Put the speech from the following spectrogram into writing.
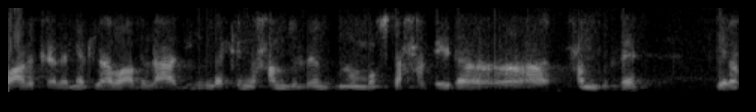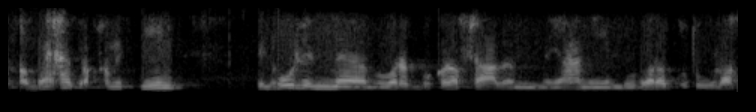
بعض الكلمات لبعض اللاعبين لكن الحمد لله إنهم مصلحه جيده الحمد لله. دي رقم واحد. رقم اثنين بنقول إن مباراة بكرة فعلا يعني مباراة بطولة.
